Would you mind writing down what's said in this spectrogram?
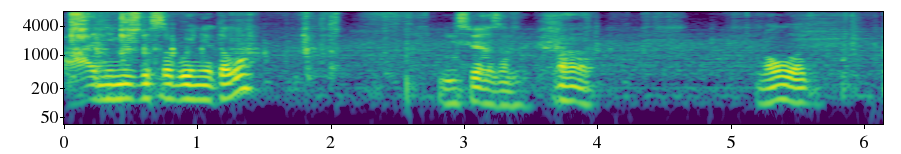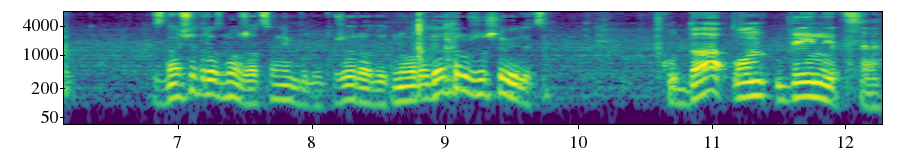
А они между собой не того? Не связаны. Ага. Ну ладно. Значит, размножаться не будут. Уже радует. Но радиатор уже шевелится. Куда он денется?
